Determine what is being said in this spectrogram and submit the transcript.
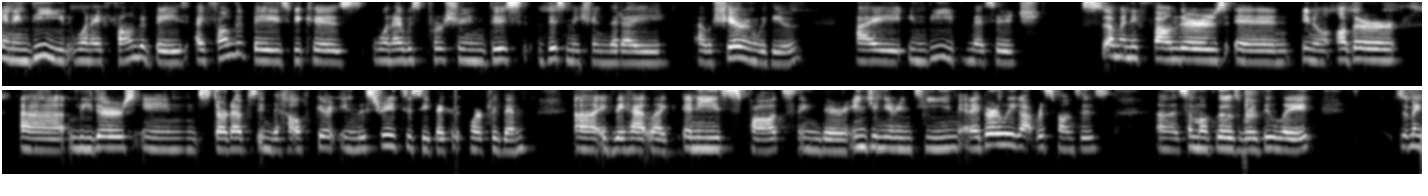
And indeed, when I found the base, I found the base because when I was pursuing this this mission that I I was sharing with you, I indeed messaged so many founders and you know other uh, leaders in startups in the healthcare industry to see if I could work with them. Uh, if they had like any spots in their engineering team, and I barely got responses. Uh, some of those were delayed so my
